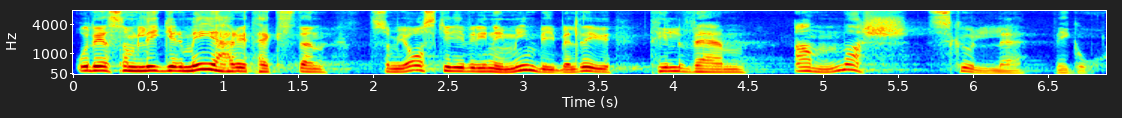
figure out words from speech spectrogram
Och det som ligger med här i texten som jag skriver in i min bibel det är ju till vem annars skulle vi gå?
